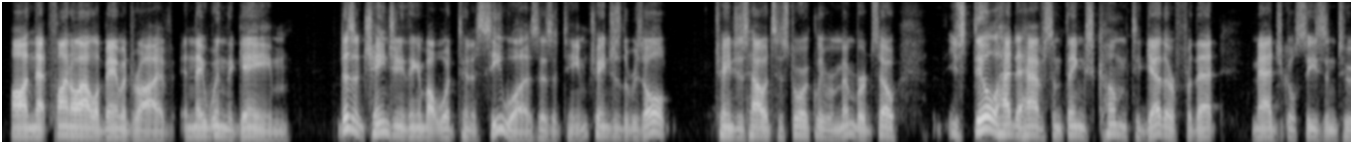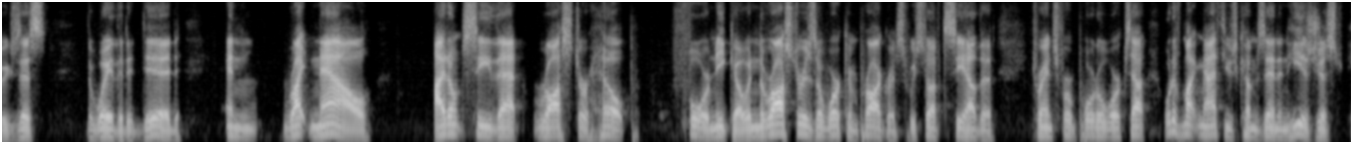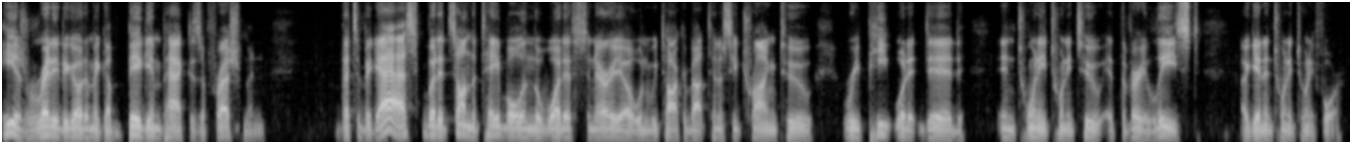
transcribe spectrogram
on that final Alabama drive and they win the game, it doesn't change anything about what Tennessee was as a team. Changes the result, changes how it's historically remembered. So you still had to have some things come together for that magical season to exist the way that it did. And right now, I don't see that roster help for Nico. And the roster is a work in progress. We still have to see how the transfer portal works out. What if Mike Matthews comes in and he is just he is ready to go to make a big impact as a freshman? That's a big ask, but it's on the table in the what if scenario when we talk about Tennessee trying to repeat what it did in 2022 at the very least again in 2024.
